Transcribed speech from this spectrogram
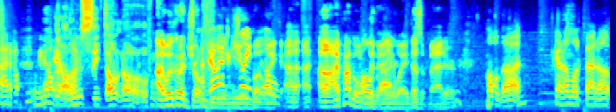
I don't. We don't I know. honestly don't know. I was gonna drum I you, but know. like, uh, I, uh, I probably won't Hold live on. anyway. It doesn't matter. Hold on. Gonna look that up.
